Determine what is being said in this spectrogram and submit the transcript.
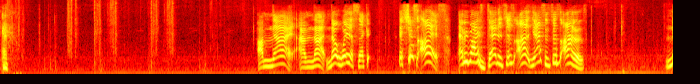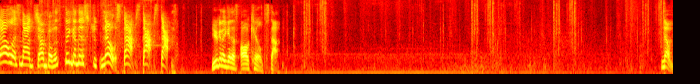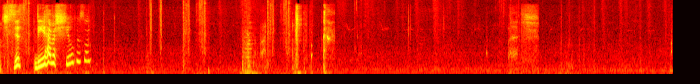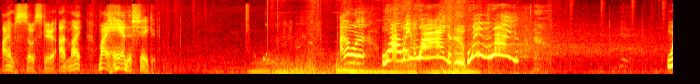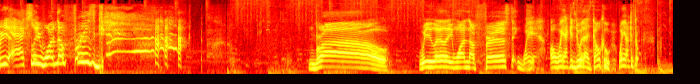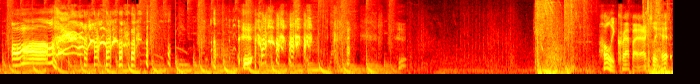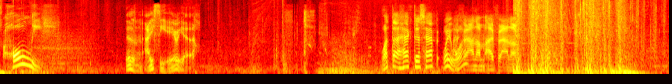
I'm not! I'm not! No, wait a second! It's just us! Everybody's dead, it's just us! Yes, it's just us! No, let's not jump! Let's think of this- No! Stop! Stop! Stop! You're gonna get us all killed. Stop. No, just- do you have a shield or something? I am so scared. I, my my hand is shaking. I don't want to. Wow, we won! We won! We actually won the first game. Bro, we literally won the first. Wait, oh wait, I can do it as Goku. Wait, I can do. Oh! Holy crap, I actually hit. Holy. This is an icy area. What the heck just happened? Wait, what? I found him. I found him.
